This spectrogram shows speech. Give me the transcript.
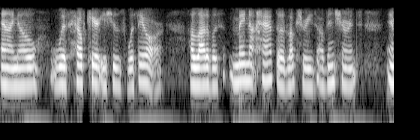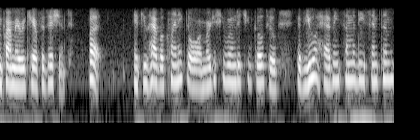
And I know with healthcare issues, what they are, a lot of us may not have the luxuries of insurance and primary care physicians. But if you have a clinic or emergency room that you go to, if you are having some of these symptoms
